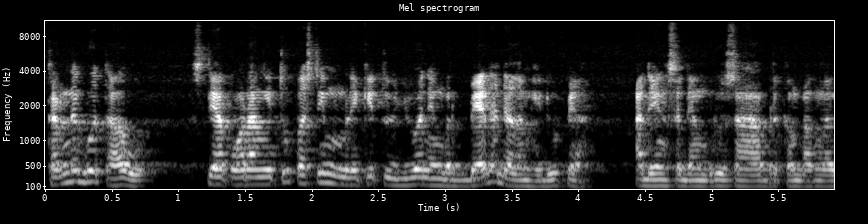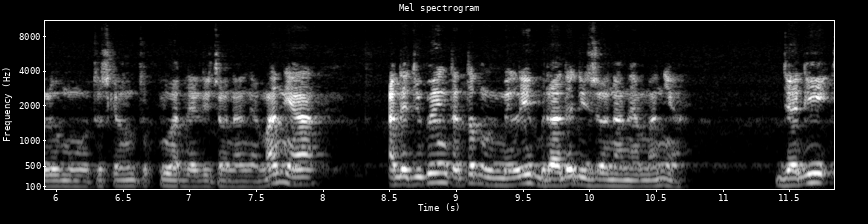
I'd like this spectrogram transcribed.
Karena gue tahu, setiap orang itu pasti memiliki tujuan yang berbeda dalam hidupnya. Ada yang sedang berusaha berkembang lalu memutuskan untuk keluar dari zona nyamannya, ada juga yang tetap memilih berada di zona nyamannya. Jadi,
